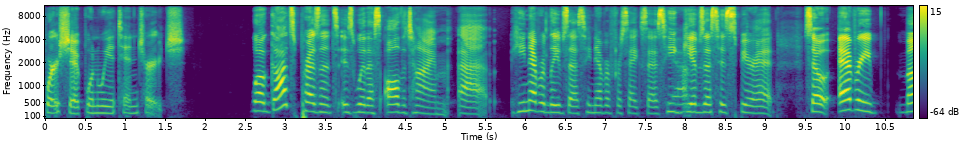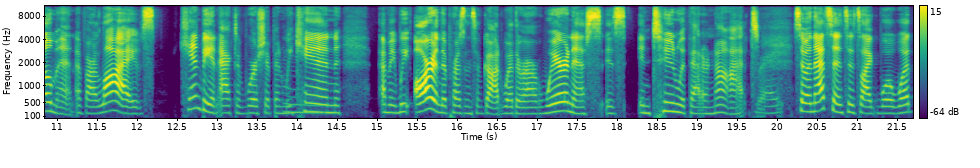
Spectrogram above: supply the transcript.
worship when we attend church? Well, God's presence is with us all the time. Uh, he never leaves us, He never forsakes us, He yeah. gives us His Spirit. So every moment of our lives can be an act of worship, and we mm. can I mean, we are in the presence of God, whether our awareness is in tune with that or not. Right. So, in that sense, it's like, well, what?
